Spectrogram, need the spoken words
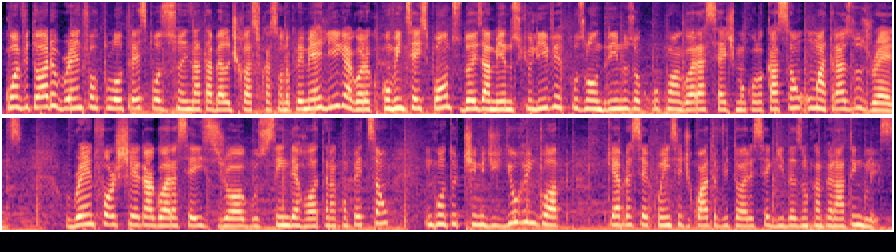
Com a vitória, o Brentford pulou três posições na tabela de classificação da Premier League, agora com 26 pontos, dois a menos que o Liverpool. Os londrinos ocupam agora a sétima colocação, um atrás dos Reds. O Brentford chega agora a seis jogos sem derrota na competição, enquanto o time de Jurgen Klopp quebra a sequência de quatro vitórias seguidas no campeonato inglês.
